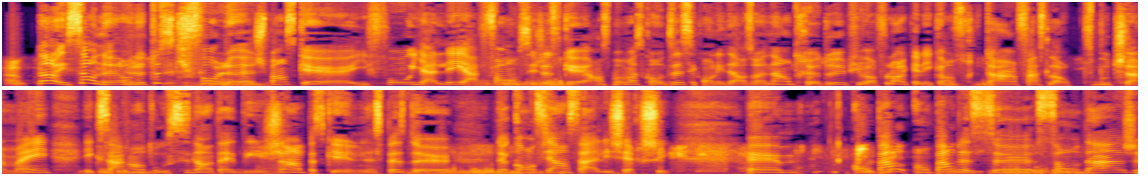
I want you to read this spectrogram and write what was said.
Hein? Non, ici, on a, on a tout ce qu'il faut. Là. Je pense qu'il faut y aller à fond. C'est juste qu'en ce moment, ce qu'on dit, c'est qu'on est dans un entre-deux, puis il va falloir que les constructeurs fassent leur petit bout de chemin et que ça rentre aussi dans la tête des gens parce qu'il y a une espèce de, de confiance à aller chercher. Euh, on parle, on parle de ce sondage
